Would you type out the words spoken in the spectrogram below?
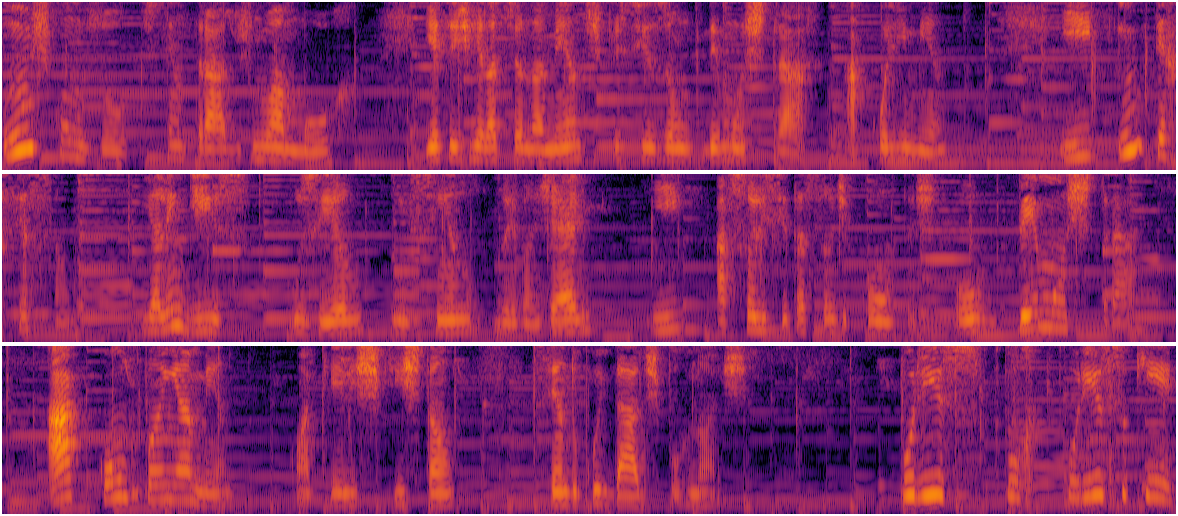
uns com os outros, centrados no amor. E esses relacionamentos precisam demonstrar acolhimento e intercessão. E além disso, o zelo, o ensino do Evangelho e a solicitação de contas, ou demonstrar acompanhamento com aqueles que estão sendo cuidados por nós. Por isso, por, por isso que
